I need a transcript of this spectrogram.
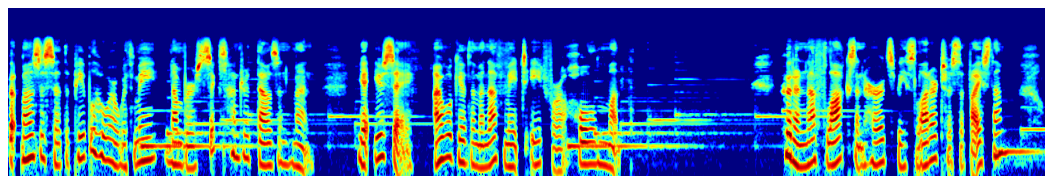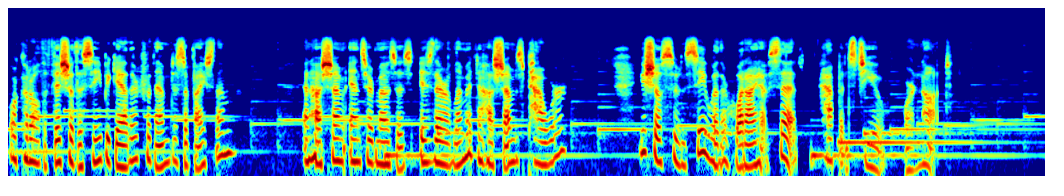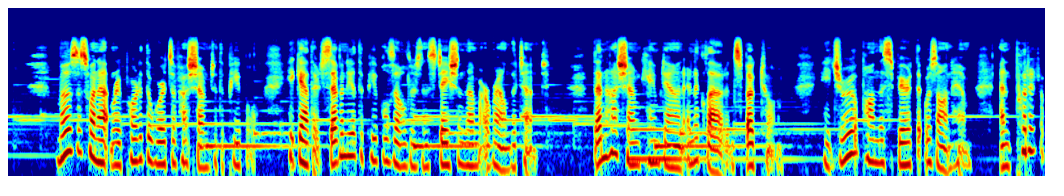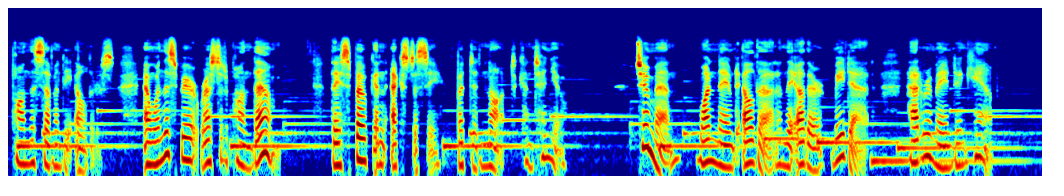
But Moses said, The people who are with me number six hundred thousand men. Yet you say, I will give them enough meat to eat for a whole month. Could enough flocks and herds be slaughtered to suffice them? Or could all the fish of the sea be gathered for them to suffice them? And Hashem answered Moses, Is there a limit to Hashem's power? You shall soon see whether what I have said happens to you or not. Moses went out and reported the words of Hashem to the people. He gathered seventy of the people's elders and stationed them around the tent. Then Hashem came down in a cloud and spoke to him. He drew upon the Spirit that was on him, and put it upon the seventy elders. And when the Spirit rested upon them, they spoke in ecstasy, but did not continue. Two men, one named Eldad and the other Medad, had remained in camp.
